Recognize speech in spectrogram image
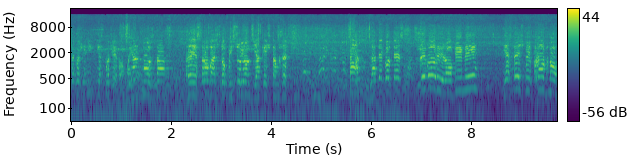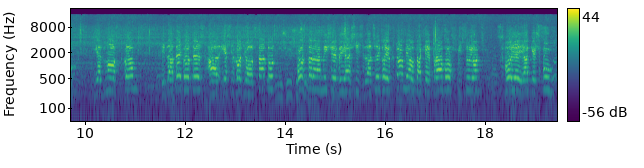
czego się nikt nie spodziewał. Bo jak można rejestrować dopisując jakieś tam rzeczy? Tak, dlatego też wybory robimy, jesteśmy prawną jednostką i dlatego też, a jeśli chodzi o statut, postaramy się wyjaśnić dlaczego i kto miał takie prawo wpisując swoje jakieś punkty.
